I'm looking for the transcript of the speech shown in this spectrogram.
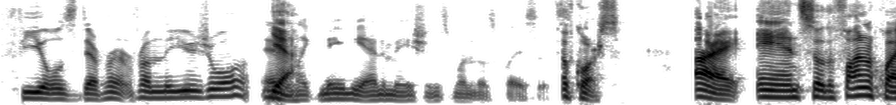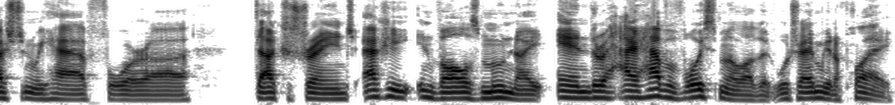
feels different from the usual. And Yeah. like maybe animation's one of those places. Of course. All right. And so the final question we have for uh, Doctor Strange actually involves Moon Knight. And there, I have a voicemail of it, which I'm going to play.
